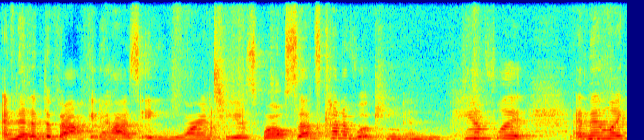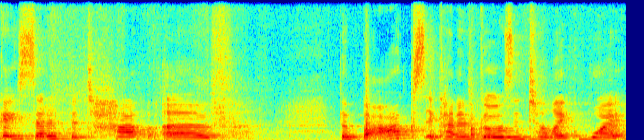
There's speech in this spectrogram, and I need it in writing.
And then at the back it has a warranty as well. So that's kind of what came in the pamphlet. And then like I said at the top of the box, it kind of goes into like what,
